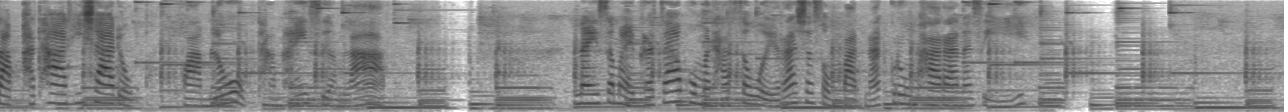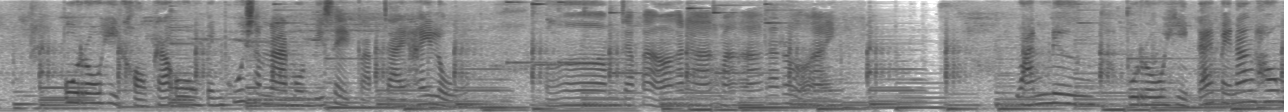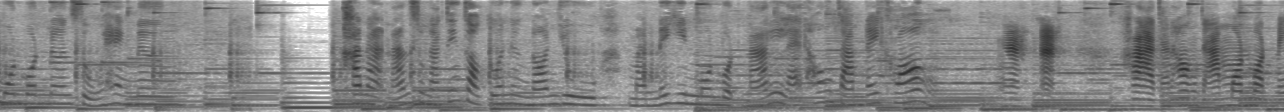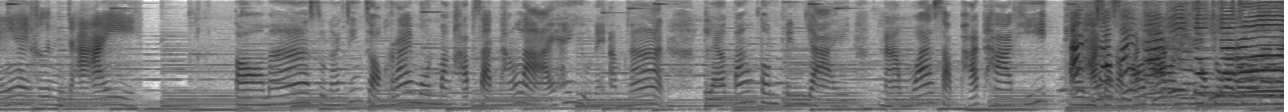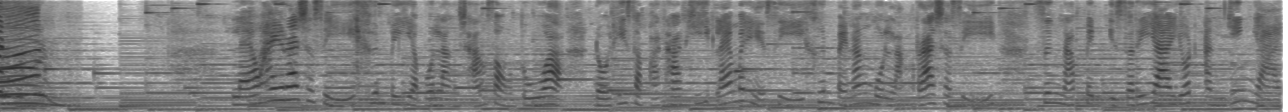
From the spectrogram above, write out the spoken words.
สัพพทาทิชาดก ความโลภทำให้เสื่อมลาบ ในสมัยพระเจ้าพมทัตเสวยราชสมบัติณกรุงพาราณสี ปุโรหิตของพระองค์เป็นผู้ชำนาญมนต์วิเศษกลับใจให้หลง เอิมจะเป่าคาถามหาระรวยวันหนึ่ง ปุโรหิตได้ไปนั่งท่องมนต์บนเนินสูงแห่งหนึ่ง ณะนั้นสุนัขจิ้งจอกตัวหนึ่งนอนอยู่ มันได้ยินมนบทนั้นและท่องจำได้คล่องอะอะข้าจะท่องจำมนบทนี้ให้ขึ้นใจ ต่อมาสุนัขจิ้งจอกไร้มนบังคับสัตว์ทั้งหลายให้อยู่ในอำนาจ แล้วตั้งตนเป็นใหญ่นามว่าสัพพทาธิให้สัพพทาธิจงจ แล้วให้ราชสีห์ขึ้นไปเหยียบบนหลังช้างสองตัว โดยที่สัพพทาธิและมเหสีขึ้นไปนั่งบนหลังราชสีห์ซึ่งนับเป็นอิสริยยศอันยิ่งใหญ่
